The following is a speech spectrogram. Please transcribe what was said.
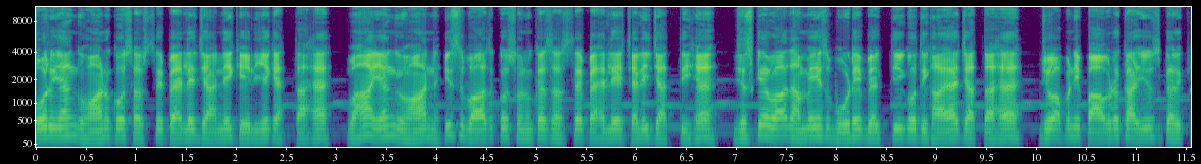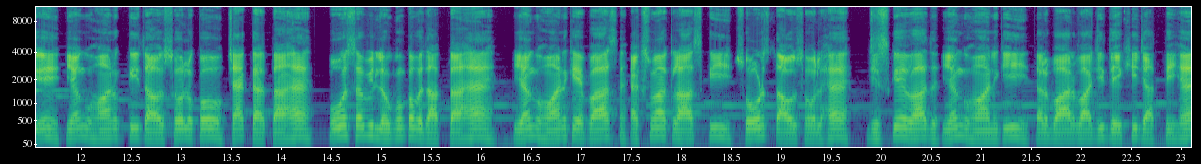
और यंग हुआन को सबसे पहले जाने के लिए कहता है। वहाँ यंग हुआन इस बात को सुनकर सबसे पहले चली जाती है, जिसके बाद हमें इस बूढ़े व्यक्ति को दिखाया जाता है, जो अपनी पावर का यूज़ करके यंग हुआन की ताउसोल को चेक करता है। वो सभी लोगों को बताता है। यंग हुआन के पास एक्समा क्लास की सोर्स ताउसोल है, जिसके बाद यंग हुआन की तलवारबाजी देखी जाती है।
